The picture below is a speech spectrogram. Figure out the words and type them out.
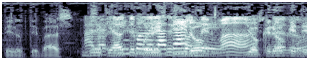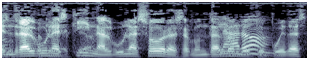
pero te vas... A las de la tarde. yo creo que tendrá alguna esquina, algunas horas, algún tal donde te puedas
